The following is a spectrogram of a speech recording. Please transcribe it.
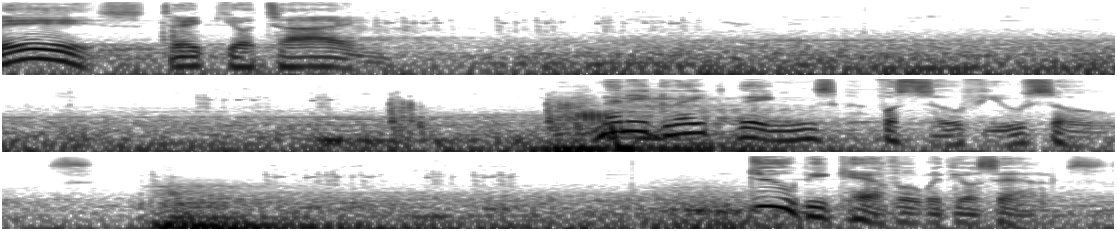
Please take your time. Many great things for so few souls. Do be careful with yourselves.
